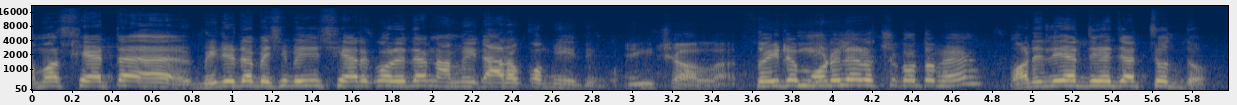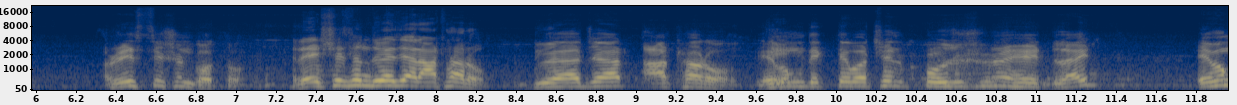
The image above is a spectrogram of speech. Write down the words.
আমার শেয়ারটা ভিডিওটা বেশি বেশি শেয়ার করে দেন আমি এটা আরও কমিয়ে দিব। ইনশাআল্লাহ। তো এটা মডেলের হচ্ছে কত ভাই? মডেল ইয়ার দুই হাজার চোদ্দ। রেজিস্ট্রেশন কত? রেজিস্ট্রেশন দুই হাজার আঠারো। দুই হাজার আঠারো। এবং দেখতে পাচ্ছেন প্রজেকশনের হেডলাইট এবং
